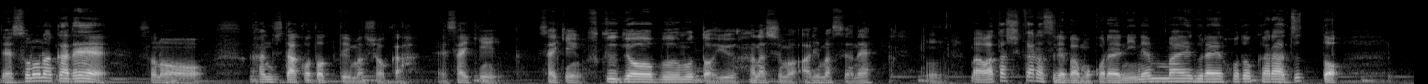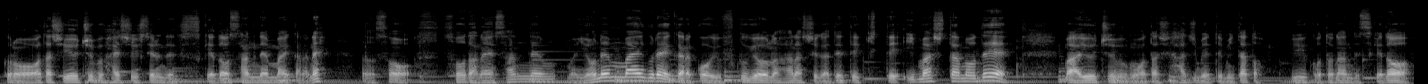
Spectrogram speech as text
でその中でその感じたことって言いましょうか。最近最近副業ブームという話もありますよね。うん、まあ私からすればもうこれ2年前ぐらいほどからずっとこの私 YouTube 配信してるんですけど3年前からね、そうそうだね。3年4年前ぐらいからこういう副業の話が出てきていましたのでまあ YouTube も私初めて見たということなんですけど、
